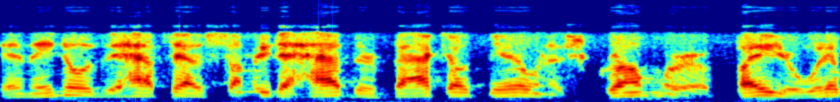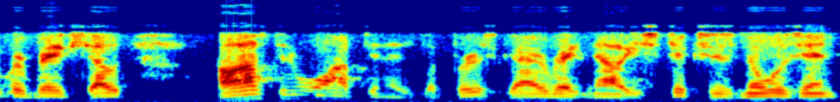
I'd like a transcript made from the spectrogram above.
and they know they have to have somebody to have their back out there when a scrum or a fight or whatever breaks out, Austin Watson is the first guy right now. He sticks his nose in,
